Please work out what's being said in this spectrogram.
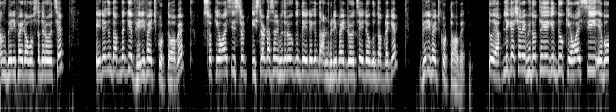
আনভেরিফাইড অবস্থাতে রয়েছে। এটা কিন্তু আপনাকে ভেরিফাইড করতে হবে। সো কেওয়াইসি স্ট্যাটাসের ভিতরেও কিন্তু এটা কিন্তু আনভেরিফাইড রয়েছে, এটাও কিন্তু আপনাকে ভেরিফাইড করতে হবে। তো অ্যাপ্লিকেশনের ভিতর থেকে কিন্তু কেওয়াইসি এবং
